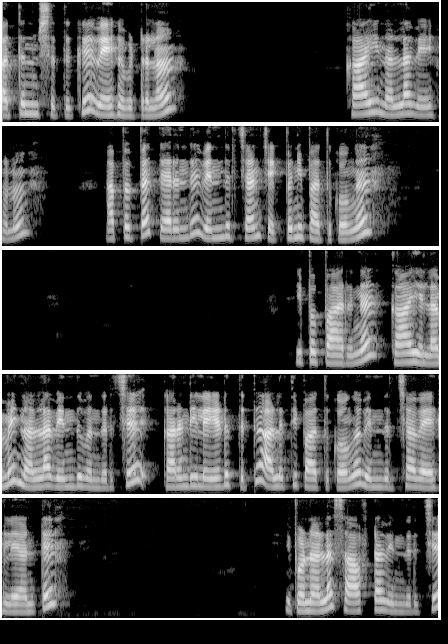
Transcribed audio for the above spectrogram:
பத்து நிமிஷத்துக்கு வேக விட்டுறலாம். காய் நல்லா வேகணும். அப்பப்போ திறந்து வெந்துருச்சான்னு செக் பண்ணி பார்த்துக்கோங்க. இப்போ பாருங்கள் காய் எல்லாமே நல்லா வெந்து வந்துருச்சு. கரண்டியில் எடுத்துட்டு அழுத்தி பார்த்துக்கோங்க வெந்துருச்சா வேகலையான்ட்டு. இப்போ நல்லா சாஃப்டாக வெந்துருச்சு.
